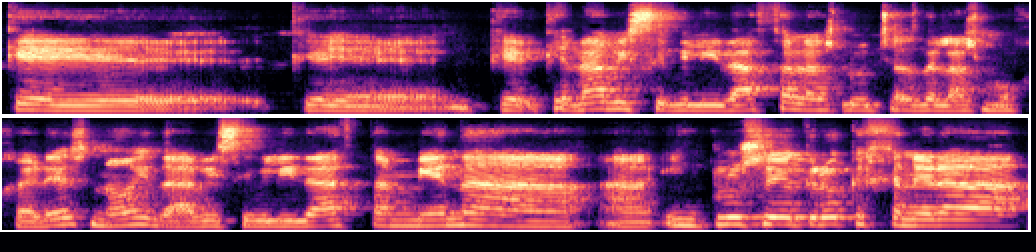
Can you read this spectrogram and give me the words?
que, que, da visibilidad a las luchas de las mujeres, ¿no? Y da visibilidad también a incluso yo creo que genera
